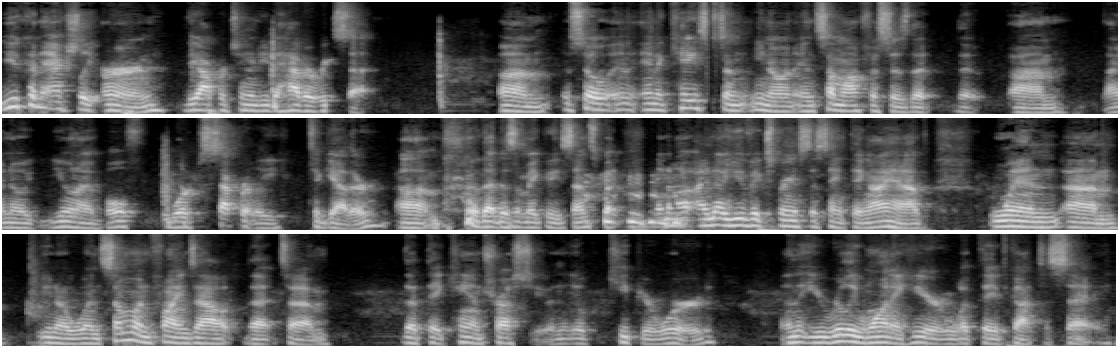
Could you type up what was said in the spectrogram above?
you can actually earn the opportunity to have a reset. Um, so, in, in a case, and you know, in, in some offices that that um, I know you and I both worked separately together. Um, that doesn't make any sense, but and I I know you've experienced the same thing I have. When um, you know when someone finds out that um, that they can trust you and that you'll keep your word, and that you really want to hear what they've got to say,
